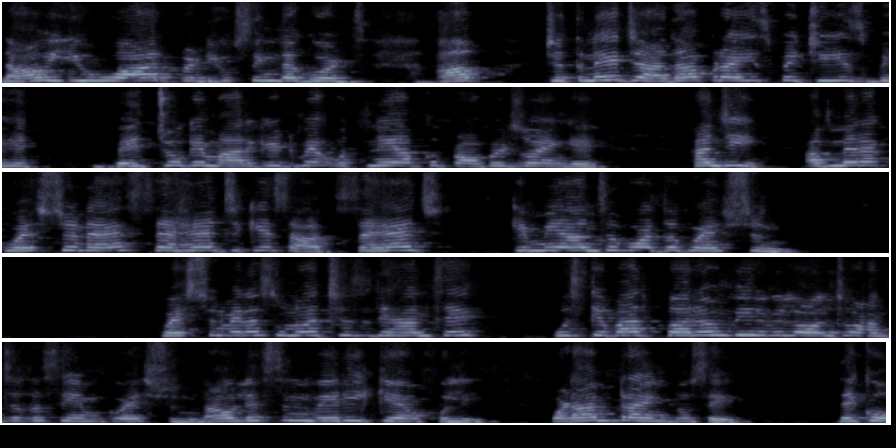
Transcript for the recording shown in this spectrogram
now you are producing the goods आप जितने ज़्यादा प्राइस पे चीज़ बेचोगे मार्केट में उतने आपको प्रॉफिट होंगे हाँ जी अब मेरा क्वेश्चन है सहज के साथ। सहज give me answer for the question question मेरा सुनो अच्छे से ध्यान से। उसके बाद Paramveer will also answer the same question now listen very carefully what I am trying to say देखो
